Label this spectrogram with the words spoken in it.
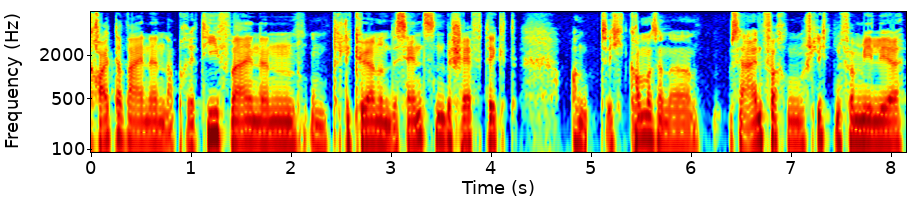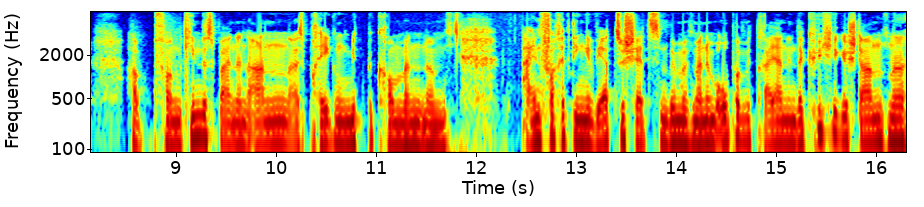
Kräuterweinen, Aperitivweinen und Likören und Essenzen beschäftigt. Und ich komme aus einer sehr einfachen, schlichten Familie, habe von Kindesbeinen an als Prägung mitbekommen, ähm, einfache Dinge wertzuschätzen. Bin mit meinem Opa mit drei Jahren in der Küche gestanden,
